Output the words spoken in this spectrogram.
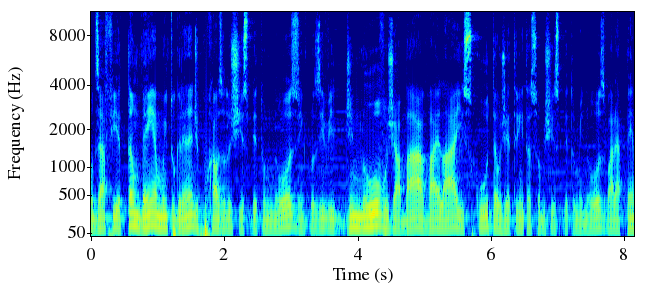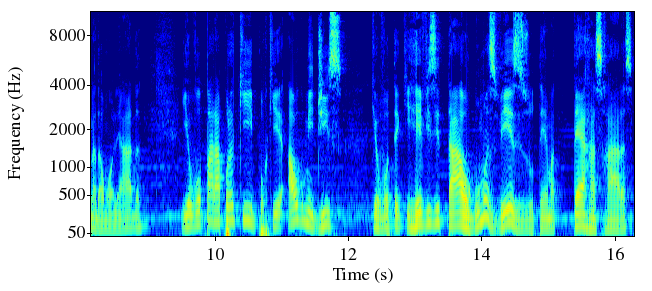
o desafio também é muito grande por causa do xisto betuminoso. Inclusive, de novo, Jabá vai lá e escuta o G30 sobre xisto betuminoso, vale a pena dar uma olhada. E eu vou parar por aqui, porque algo me diz que eu vou ter que revisitar algumas vezes o tema terras raras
